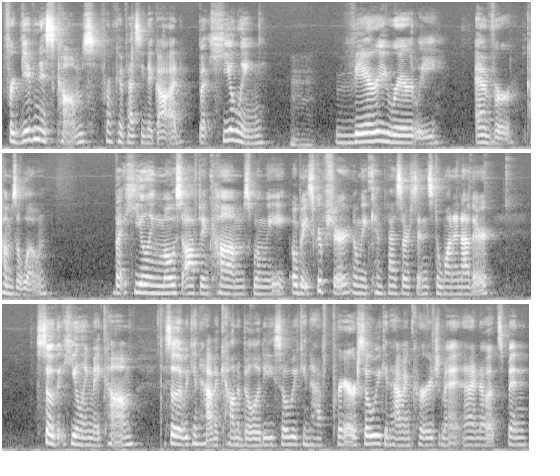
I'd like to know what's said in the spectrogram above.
forgiveness comes from confessing to God, but healing Mhm. very rarely ever comes alone. But healing most often comes when we obey scripture and we confess our sins to one another so that healing may come, so that we can have accountability, so we can have prayer, so we can have encouragement. And I know that's been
